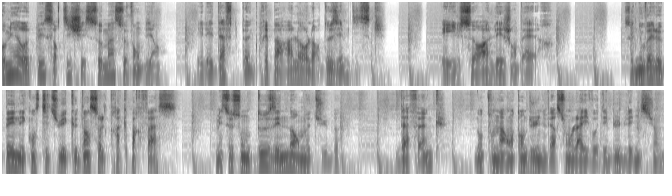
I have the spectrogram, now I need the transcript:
Premier EP sorti chez Soma se vend bien, et les Daft Punk préparent alors leur deuxième disque. Et il sera légendaire. Ce nouvel EP n'est constitué que d'un seul track par face, mais ce sont deux énormes tubes. Da Funk, dont on a entendu une version live au début de l'émission,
